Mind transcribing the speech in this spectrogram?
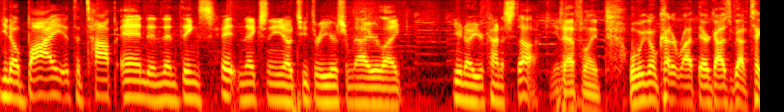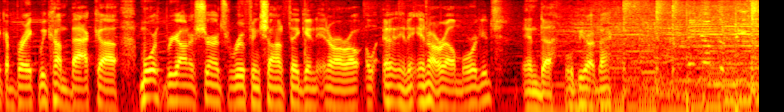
you know, buy at the top end and then things hit. Next thing you know, two, three years from now, you're like, you know, you're kind of stuck. You know? Definitely. Well, we're going to cut it right there, guys. We've got to take a break. We come back. Uh, more with Brianna Assurance Roofing, Sean Finnegan, NRL, uh, NRL Mortgage, and uh, we'll be right back.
